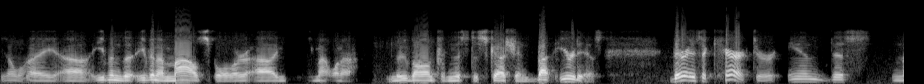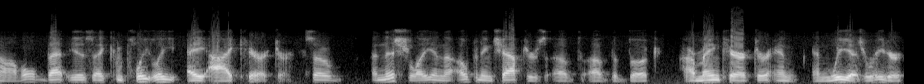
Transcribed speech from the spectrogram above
you don't want a uh, even the even a mild spoiler. Uh, you might want to move on from this discussion. But here it is. There is a character in this novel that is a completely AI character. So initially, in the opening chapters of of the book, our main character and and we as reader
